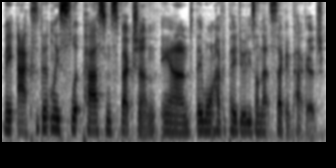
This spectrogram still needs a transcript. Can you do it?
may accidentally slip past inspection and they won't have to pay duties on that second package.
